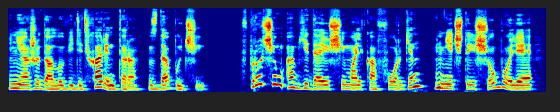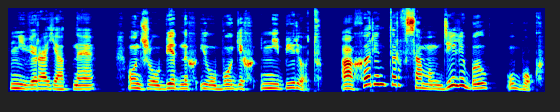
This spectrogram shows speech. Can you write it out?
не ожидал увидеть Харинтера с добычей. Впрочем, объедающий малька Форген — нечто еще более невероятное. Он же у бедных и убогих не берет. А Харинтер в самом деле был убог.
